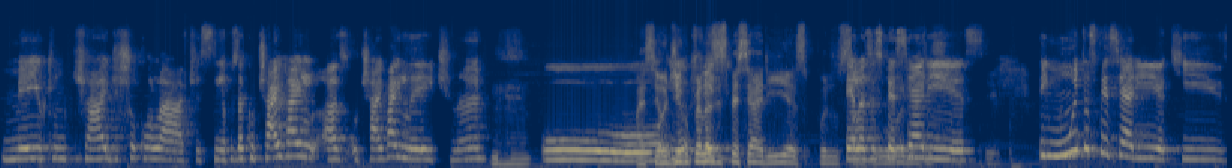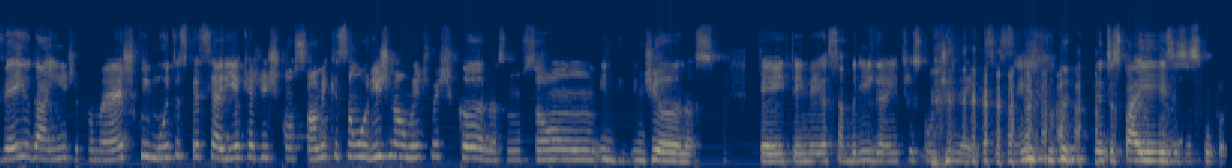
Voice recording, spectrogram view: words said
Meio que um chai de chocolate, assim. Apesar que o chai vai, o chai vai leite, né? Uhum. O... Mas eu digo eu pelas especiarias, pelos pelas especiarias. Assim. Tem muita especiaria que veio da Índia para o México e muita especiaria que a gente consome que são originalmente mexicanas, não são indianas. Tem, tem meio essa briga entre os continentes, assim, entre os países, desculpa.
